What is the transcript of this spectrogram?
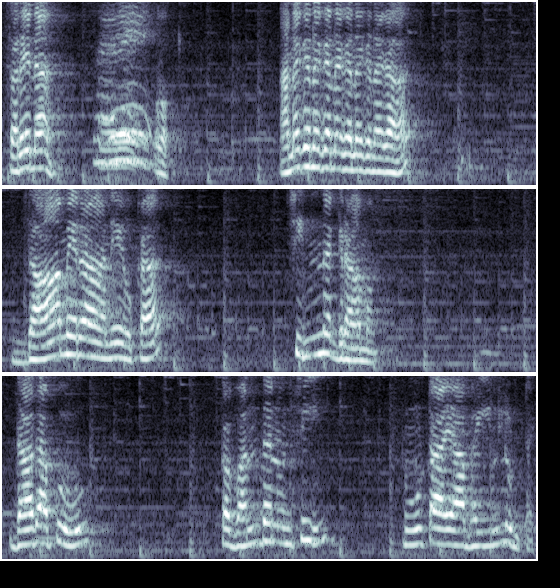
సరేనా? సరే. ఓకే. అనగనగనగనగనగా దామెర అనే ఒక చిన్న గ్రామం. దాదాపు ఒక వంద నుంచి నూట యాభై ఇండ్లు ఉంటాయి.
